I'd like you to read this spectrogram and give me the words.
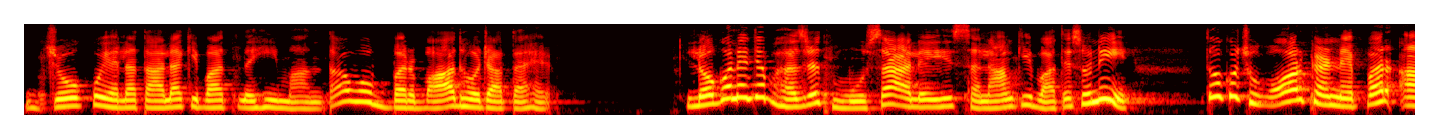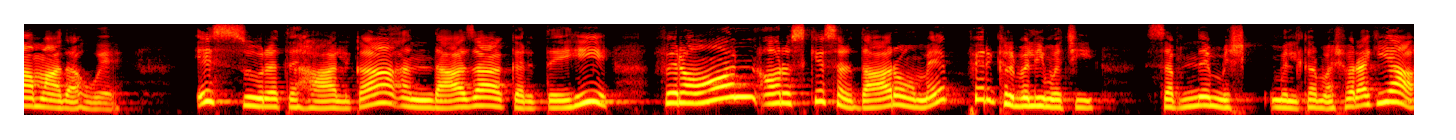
جو کوئی اللہ تعالیٰ کی بات نہیں مانتا، وہ برباد ہو جاتا ہے۔ لوگوں نے جب حضرت موسیٰ علیہ السلام کی باتیں سنی، تو کچھ غور کرنے پر آمادہ ہوئے۔ اس صورت حال کا اندازہ کرتے ہی فرعون اور اس کے سرداروں میں پھر کھلبلی مچی۔ سب نے مل کر مشورہ کیا۔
